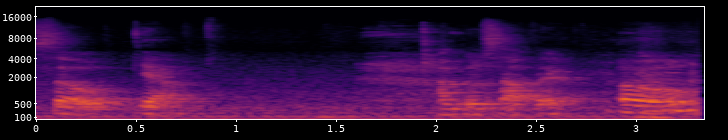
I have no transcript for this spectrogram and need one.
so, yeah, I'm gonna stop there. Oh.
